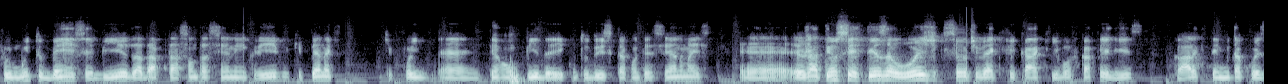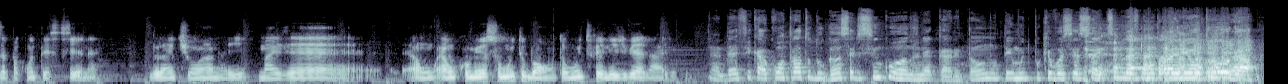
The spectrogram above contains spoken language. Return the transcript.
Fui muito bem recebido, a adaptação tá sendo incrível. Que pena que, foi é, interrompida aí com tudo isso que tá acontecendo, mas é, eu já tenho certeza hoje que se eu tiver que ficar aqui, vou ficar feliz. Claro que tem muita coisa para acontecer, né? Durante o ano aí, mas é, é, um, é um começo muito bom. Estou muito feliz de verdade. É, deve ficar. O contrato do Ganso é de cinco anos, né, cara? Então não tem muito por que você sair que você não deve comprar ele em outro lugar.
